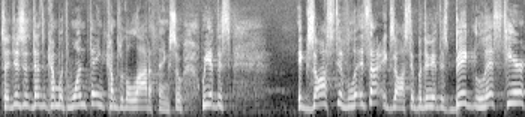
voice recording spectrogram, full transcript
So it, just, it doesn't come with one thing, it comes with a lot of things. So we have this exhaustive it's not exhaustive but we have this big list here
